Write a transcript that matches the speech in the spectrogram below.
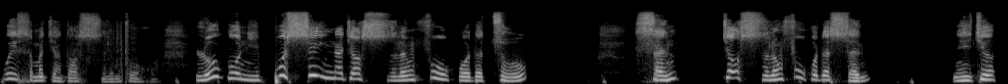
为什么讲到死人复活？如果你不信那叫死人复活的主神，叫死人复活的神，你就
